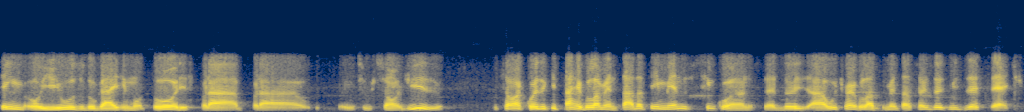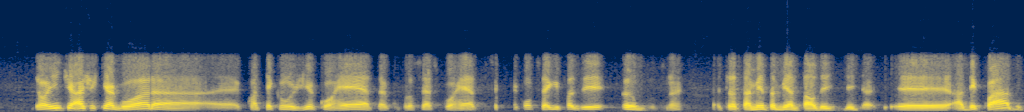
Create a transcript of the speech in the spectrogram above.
tem o uso do gás em motores para substituição ao diesel, isso é uma coisa que está regulamentada tem menos de cinco anos. É dois, a última regulamentação é de 2017. Então a gente acha que agora, é, com a tecnologia correta, com o processo correto, você consegue fazer ambos, né? É tratamento ambiental de, de, é, adequado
